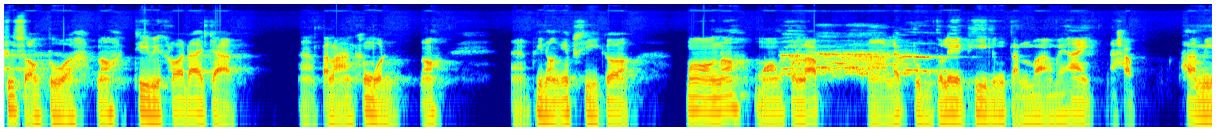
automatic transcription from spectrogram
ชุดสองตัวเนาะที่วิเคราะห์ได้จากตารางข้างบนเนาะอ่าพี่น้อง FC ก็มองเนาะมองผลลัพธ์อ่าและกลุ่มตัวเลขที่ลุงตันวางไว้ให้นะครับ ถ้ามี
